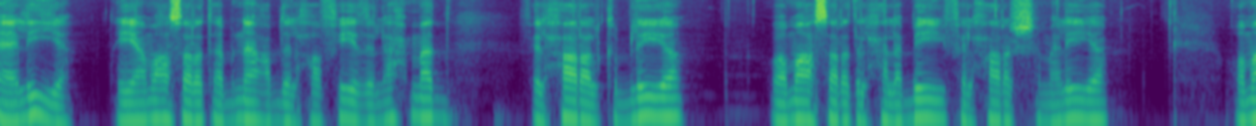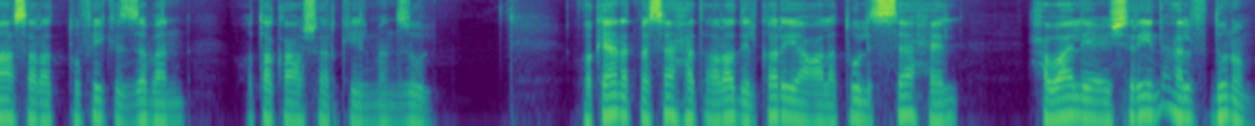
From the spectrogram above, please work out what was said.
آلية هي معصرة أبناء عبد الحفيظ الأحمد في الحارة القبلية ومعصرة الحلبي في الحارة الشمالية ومعصرة توفيق الزبن وتقع شرقي المنزول. وكانت مساحة أراضي القرية على طول الساحل حوالي عشرين ألف دنم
